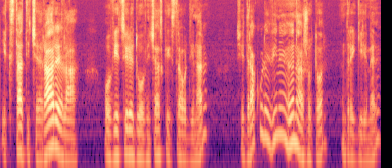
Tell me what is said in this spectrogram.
extatice rare, la o viețuire duovnicească extraordinară și dracul le vine în ajutor, între ghilimele,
